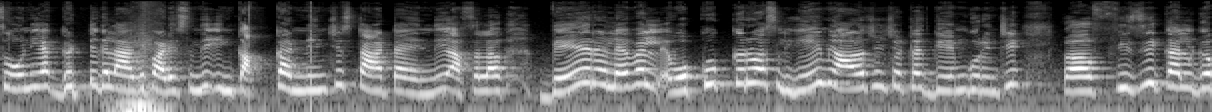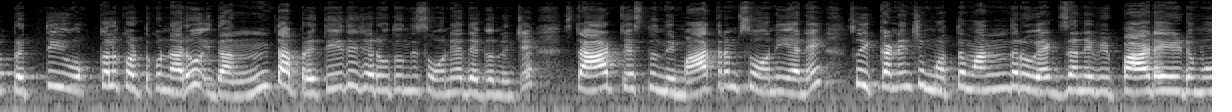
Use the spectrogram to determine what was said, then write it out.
సోనియా గట్టిగా లాగి పడేసింది. ఇంకా అక్కడి నుంచి స్టార్ట్ అయింది. అసలు వేరే లెవెల్ ఒక్కొక్కరు అసలు ఏమి ఆలోచించట్లేదు గేమ్ గురించి. ఫిజికల్గా ప్రతి ఒక్కరు కొట్టుకున్నారు. ఇదంతా ప్రతిదీ జరుగుతుంది సోనియా దగ్గర నుంచే. స్టార్ట్ చేస్తుంది మాత్రం సోనియానే. సో ఇక్కడ నుంచి మొత్తం అందరూ ఎగ్స్ అనేవి పాడేయడము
